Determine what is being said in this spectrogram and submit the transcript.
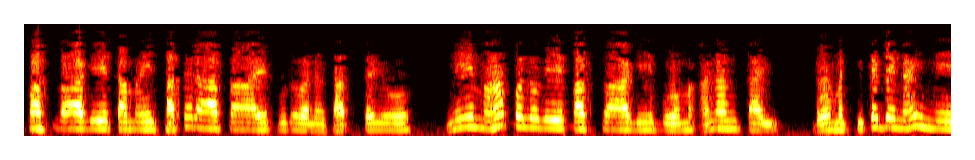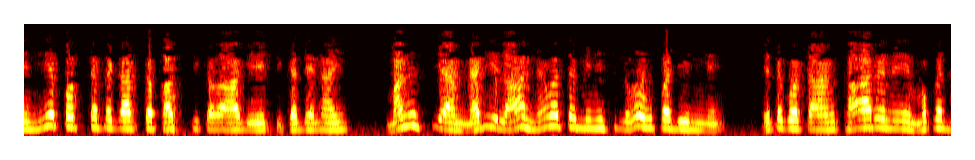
පස් වාගේ තමයි සතර ආපායේ පුරවන සත්‍යයෝ මේ මහ පොළවේ පස් වාගේ බොහොම අනන්තයි. බොහොම ටික දෙනයි මේ නියපොත්තට ගත්ත පස් ටික වාගේ ටික දෙනයි. මිනිස්යා මැරිලා නැවත මිනිස් ලොව උපදින්නේ. එතකොට කාරණේ මොකද?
